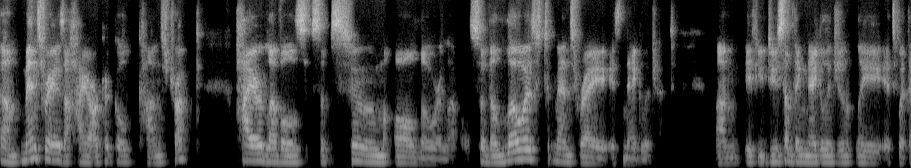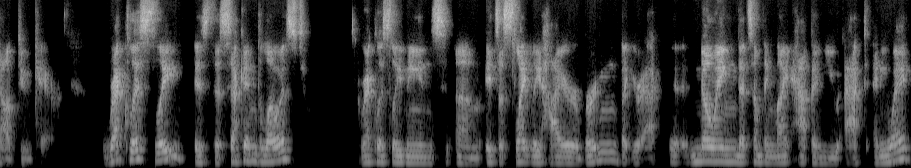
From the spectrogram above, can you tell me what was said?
um, mens rea is a hierarchical construct. Higher levels subsume all lower levels. So the lowest mens rea is negligent Um, if you do something negligently, it's without due care. Recklessly is the second lowest. Recklessly means um, it's a slightly higher burden, but you're act- knowing that something might happen, you act anyway.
